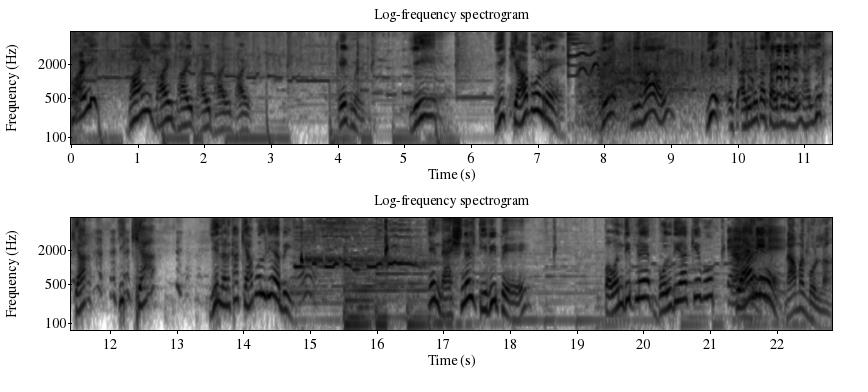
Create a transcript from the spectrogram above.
भाई भाई भाई भाई भाई भाई भाई। एक मिनट। ये ये क्या बोल रहे हैं? ये निहाल ये एक अरुणिता साइड में जाइए। हाँ ये क्या ये क्या? ये लड़का क्या बोल दिया अभी? ये नेशनल टीवी पे पवनदीप ने बोल दिया कि वो प्यार में है। ना मत बोलना।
